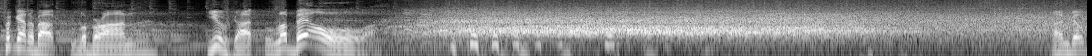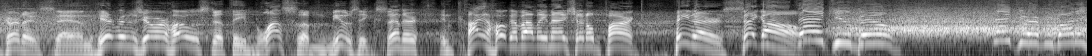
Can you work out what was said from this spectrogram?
Forget about LeBron. You've got LaBelle. I'm Bill Kurtis, and here is your host at the Blossom Music Center in Cuyahoga Valley National Park, Peter Sagal. Thank you, Bill. Thank you, everybody.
